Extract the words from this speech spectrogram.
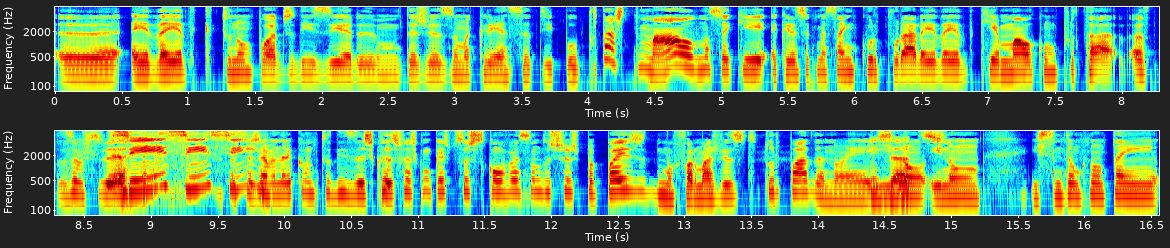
eh, a ideia de que tu não podes dizer eh, muitas vezes a uma criança tipo portaste mal, não sei o quê, a criança começa a incorporar a ideia de que é mal comportado. Estás a perceber? Sim, sim, Ou sim. seja, a maneira como tu dizes as coisas faz com que as pessoas se convençam dos seus papéis de uma forma às vezes deturpada, não é? Exato. E, não, e, não, e sintam que não têm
